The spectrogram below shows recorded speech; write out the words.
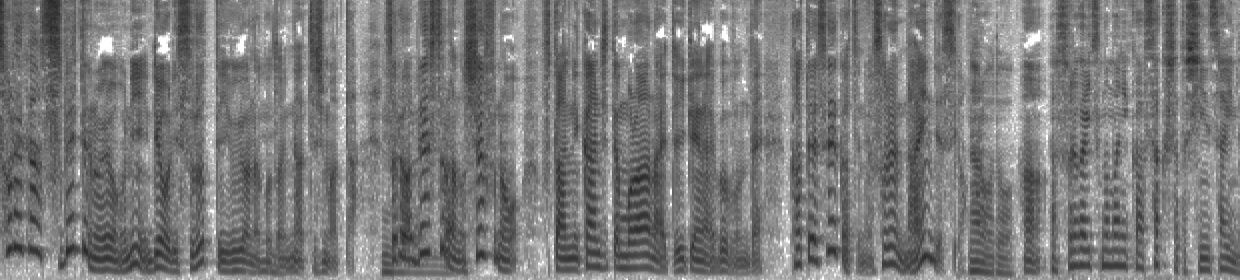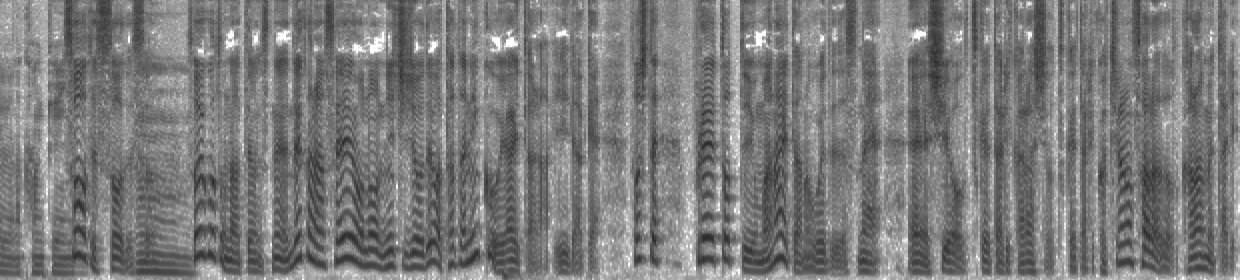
それが全てのように料理するっていうようなことになってしまった。それはレストランのシェフの負担に感じてもらわないといけない部分で、家庭生活にはそれはないんですよ。なるほど。はあ、それがいつの間にか作者と審査員のような関係に。そうです、そうです。そういうことになってるんですね。だから西洋の日常ではただ肉を焼いたらいいだけ。そしてプレートっていうまな板の上でですね、えー、塩をつけたり、からしをつけたり、こちらのサラダと絡めたり、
